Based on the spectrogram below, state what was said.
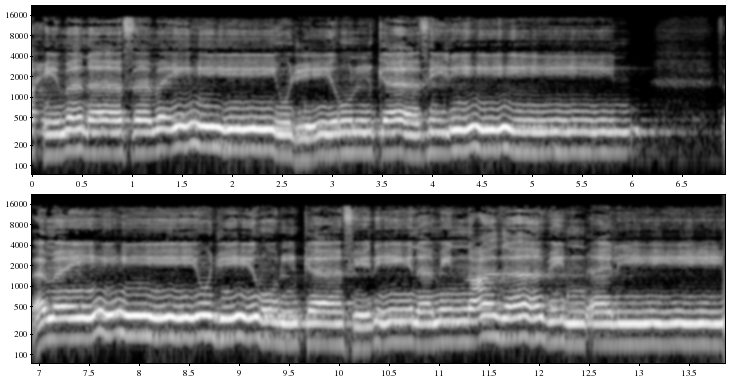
رحمنا فمن يجير الكافرين فمن يجير الكافرين من عذاب أليم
